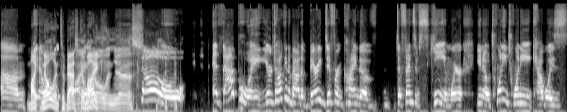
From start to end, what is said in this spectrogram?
um, Mike you know, Nolan, Tabasco Mike. Nolan, yes. So at that point, you're talking about a very different kind of defensive scheme where, you know, 2020 Cowboys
